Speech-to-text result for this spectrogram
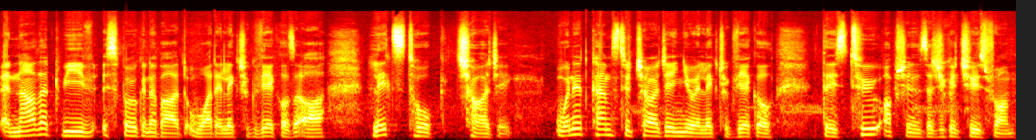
And now that we've spoken about what electric vehicles are, let's talk charging. When it comes to charging your electric vehicle, there's two options that you can choose from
